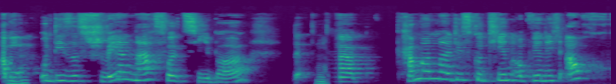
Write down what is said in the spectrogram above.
Aber mhm. und dieses schwer nachvollziehbar, mhm. da kann man mal diskutieren, ob wir nicht auch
